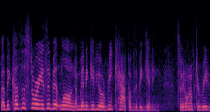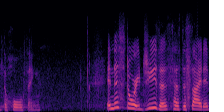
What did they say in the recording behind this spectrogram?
But because the story is a bit long, I'm going to give you a recap of the beginning so we don't have to read the whole thing. In this story, Jesus has decided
